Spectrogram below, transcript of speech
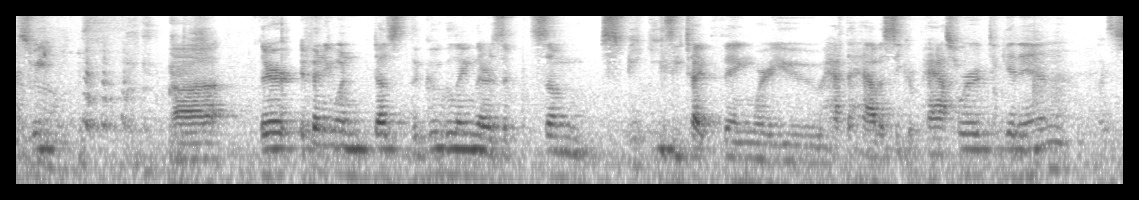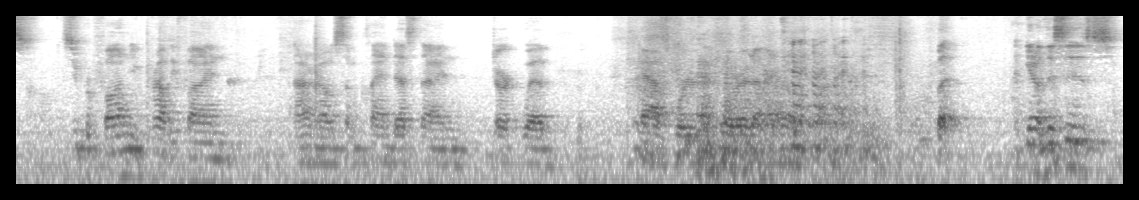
Sweet. Uh, there, if anyone does the googling, there's a, some speakeasy type thing where you have to have a secret password to get in. It's super fun. You probably find, I don't know, some clandestine dark web password for it. But you know, this is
